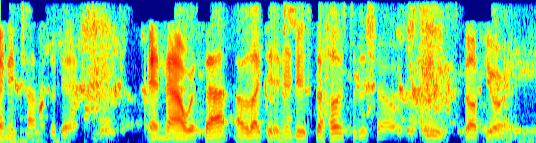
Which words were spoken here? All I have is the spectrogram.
any time of the day. And now with that, I would like to introduce the host of the show, Bruce Belfiore.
